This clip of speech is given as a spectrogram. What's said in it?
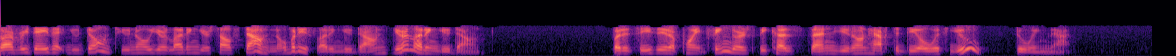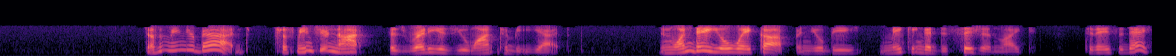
So every day that you don't, you know you're letting yourself down. Nobody's letting you down. You're letting you down. But it's easy to point fingers because then you don't have to deal with you doing that. Doesn't mean you're bad. Just means you're not as ready as you want to be yet. And one day you'll wake up and you'll be making a decision like, today's the day.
